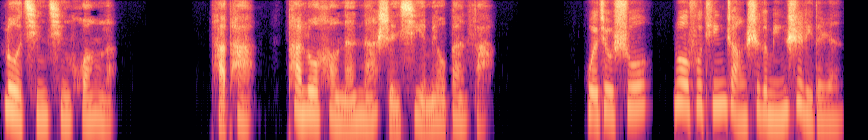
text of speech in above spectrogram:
洛青青慌了，他怕怕洛浩南拿沈西也没有办法。我就说洛副厅长是个明事理的人。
